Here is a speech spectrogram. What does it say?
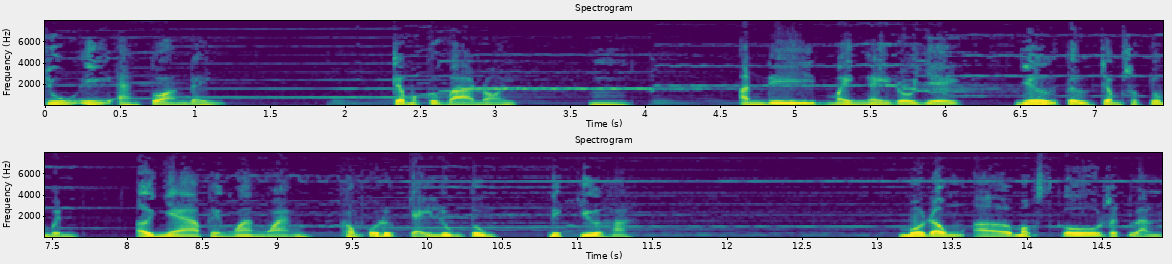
chú ý an toàn đấy. Trong một cười bà nói, Ừ, anh đi mấy ngày rồi về, nhớ tự chăm sóc cho mình, ở nhà phải ngoan ngoãn, không có được chạy lung tung, biết chưa hả? Mùa đông ở Moscow rất lạnh,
